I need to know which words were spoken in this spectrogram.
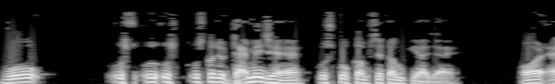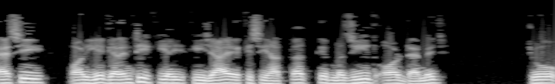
وہ اس, اس, اس کا جو ڈیمیج ہے اس کو کم سے کم کیا جائے۔ اور ایسی اور یہ گارنٹی کی جائے کسی حد تک کہ مزید اور ڈیمیج جو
